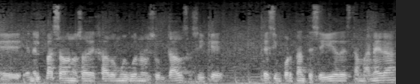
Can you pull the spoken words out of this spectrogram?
en el pasado nos ha dejado muy buenos resultados, así que es importante seguir de esta manera.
